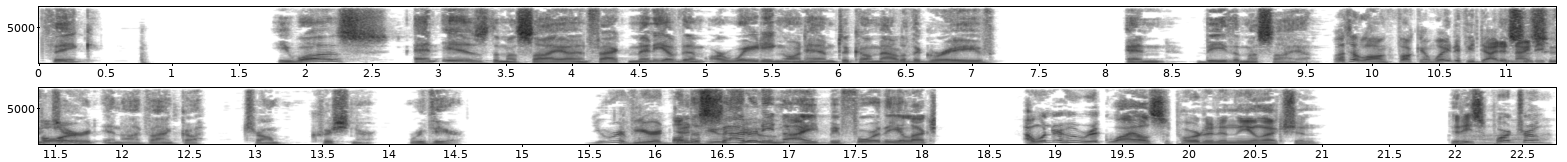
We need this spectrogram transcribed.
think he was and is the Messiah. In fact, many of them are waiting on him to come out of the grave and be the Messiah. That's a long fucking wait if he died This in is who '94. Jared and Ivanka Trump Kushner revere. You revere a dead On the Jew, Saturday too. night before the election, I wonder who Rick Wiles supported in the election. Did he support Trump?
